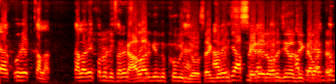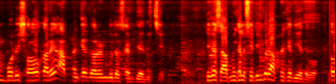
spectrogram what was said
অ্যাকুরেট কালার কালারে কোনো ডিফারেন্স কালার কিন্তু খুবই হ্যাঁ, জোস একদম সেটের অরিজিনাল যে কালারটা। একদম বডি সহকারে আপনাকে ধরেন দুটো সেট দিয়ে দিচ্ছি। ঠিক আছে আপনি খালি ফিটিং করে আপনাকে দিয়ে দেবো। তো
